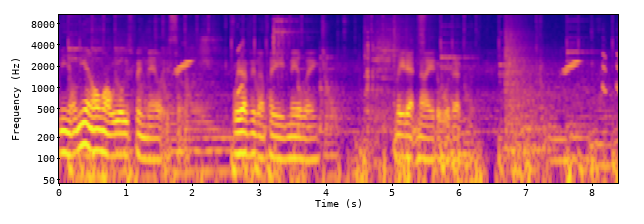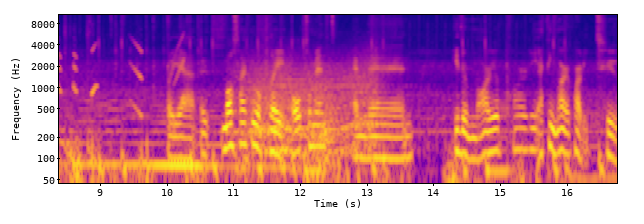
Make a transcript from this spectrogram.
you know, me and Omar we always play melee, so we're definitely gonna play melee late at night or whatever. But yeah, it, most likely we'll play ultimate and then either Mario Party. I think Mario Party 2.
